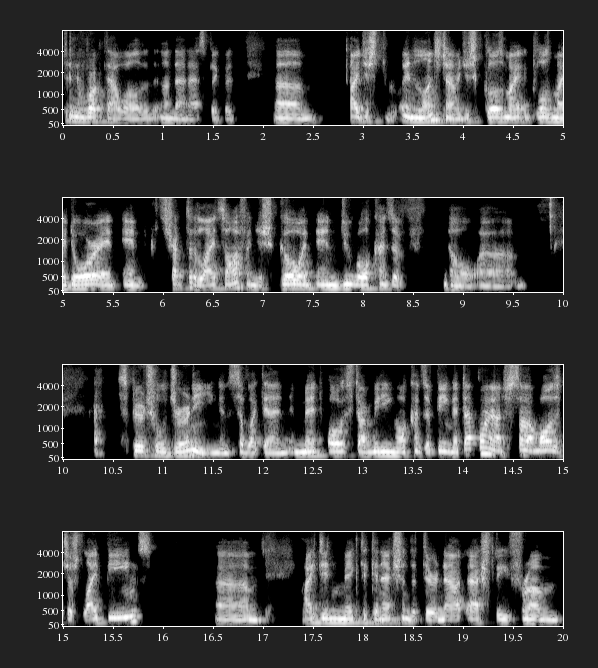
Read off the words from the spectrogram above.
didn't work that well on that aspect. But um, I just in lunchtime I just close my close my door and, and shut the lights off and just go and, and do all kinds of you know um, spiritual journeying and stuff like that and met all start meeting all kinds of beings. At that point I just saw them all as just light beings. Um, I didn't make the connection that they're not actually from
